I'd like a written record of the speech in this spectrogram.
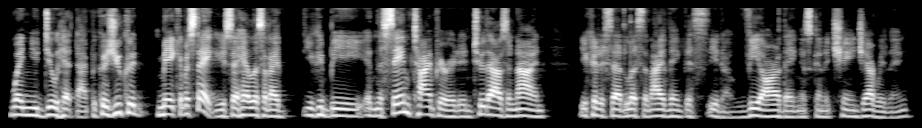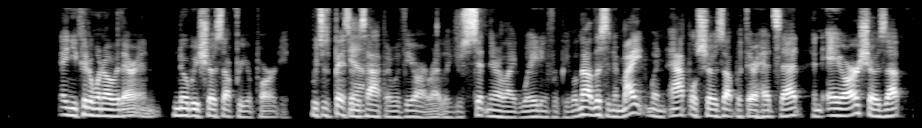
when you do hit that because you could make a mistake. You say, "Hey, listen, I." You could be in the same time period in 2009. You could have said, "Listen, I think this, you know, VR thing is going to change everything." And you could have went over there and nobody shows up for your party, which is basically yeah. what's happening with VR, right? Like you're sitting there like waiting for people. Now, listen, it might when Apple shows up with their headset and AR shows up,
